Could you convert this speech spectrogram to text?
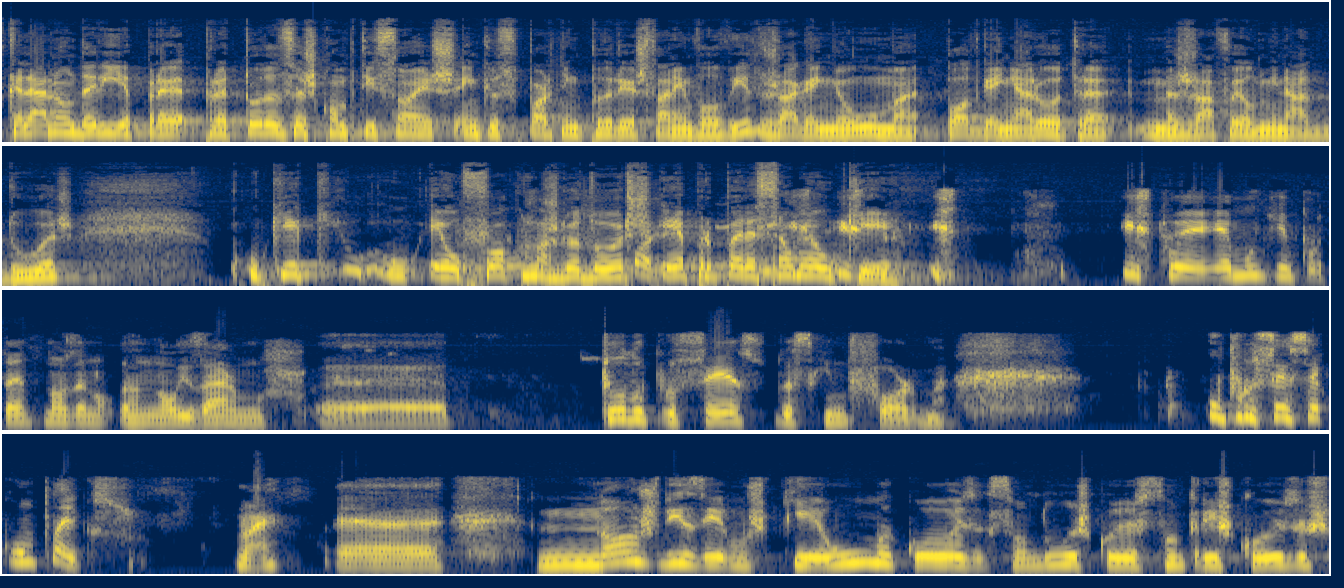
calhar não daria para, para todas as competições em que o Sporting poderia estar envolvido, já ganhou uma, pode ganhar outra, mas já foi eliminado duas. O que é que o- é o foco nos jogadores? Olha, é a preparação, isto- é o quê? Isto, isto- é, é muito importante nós anal- analisarmos eh, todo o processo da seguinte forma. O processo é complexo, não é? Eh, nós dizermos que é uma coisa, que são duas coisas, que são três coisas,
